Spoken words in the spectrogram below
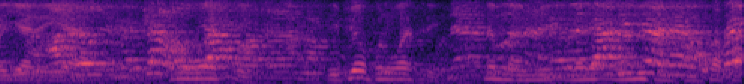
ɔyare yɛ a, na wɔse, efiefo no wɔse, na maame yi yi yi papa.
